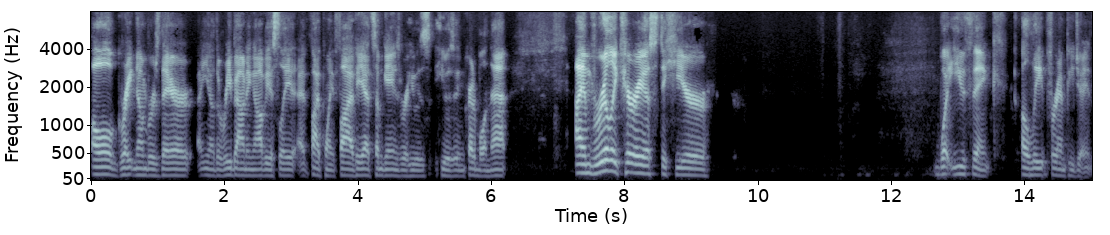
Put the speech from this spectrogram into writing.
all great numbers there. You know, the rebounding obviously at 5.5. He had some games where he was he was incredible in that. I am really curious to hear what you think a leap for MPJ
